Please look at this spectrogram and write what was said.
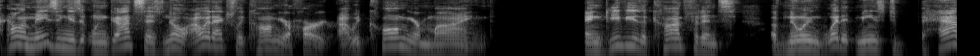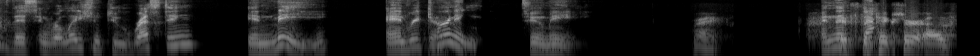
how amazing is it when God says, No, I would actually calm your heart, I would calm your mind and give you the confidence of knowing what it means to have this in relation to resting in me and returning yeah. to me. Right. And then it's the picture of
